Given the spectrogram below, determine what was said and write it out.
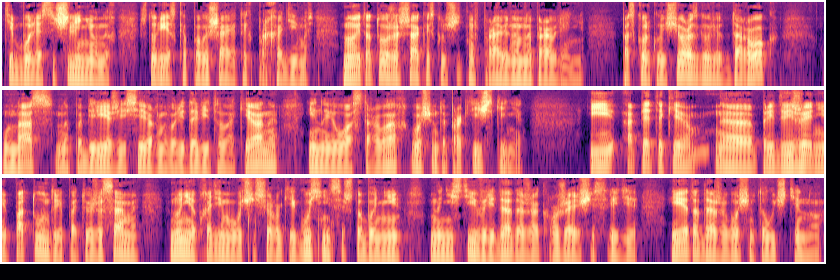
тем более сочлененных, что резко повышает их проходимость, но это тоже шаг исключительно в правильном направлении. Поскольку, еще раз говорю, дорог у нас на побережье Северного Ледовитого океана и на его островах, в общем-то, практически нет. И, опять-таки, э, при движении по тундре, по той же самой, ну, необходимы очень широкие гусеницы, чтобы не нанести вреда даже окружающей среде. И это даже, в общем-то, учтено.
